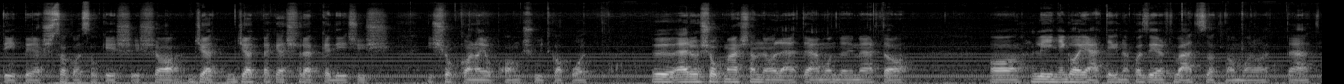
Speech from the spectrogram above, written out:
TPS szakaszok, és, és a jet, jetpackes repkedés is, is sokkal nagyobb hangsúlyt kapott. Erről sok más nem lehet elmondani, mert a, a lényeg a játéknak azért változatlan maradt, tehát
